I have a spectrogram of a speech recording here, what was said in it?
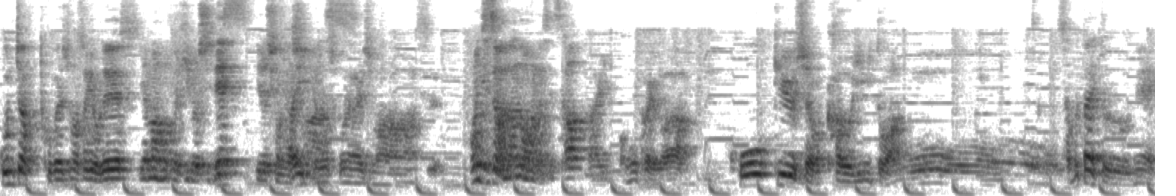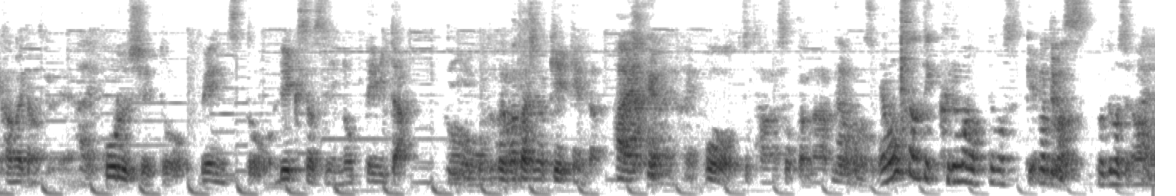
こんにちは、小林正宏です。山本博史です。よろしくお願いしはい、よろします。くお願いします。本日は何のお話ですか？はい、今回は、高級車を買う意味とは、サブタイトルをね、考えたんですけどポルシェとベンツとレクサスに乗ってみたっていうこと、これ私の経験談はいはいはいはい。をちょっと話そうかななるほど山本さんって車乗ってますっけ？乗ってます。乗ってますよね。はい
